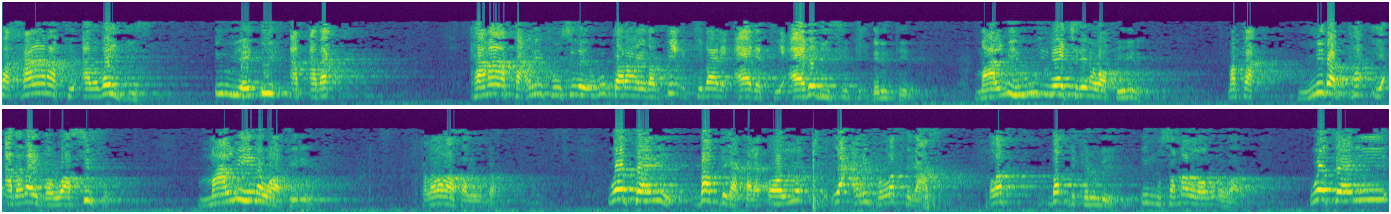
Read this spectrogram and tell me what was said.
fakhaanati adadaygiisa inuu yahay dhiig ad adag. Kamaa tacrifuu siday ugu garanayda biictibaari caadatii caadadiisii tixgelinteeda. Maalmihii uu imaan jirayna waa fiirina. Marka midabka iyo adadayga waa sifo maalmihiina waa fiirina. Marka labadaasaa lagu gara watani dabdiga kale oo yacrifu lafdigaas. Laf dabdi kalu leeyahy in musama loogu dhawaaqo. Watani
